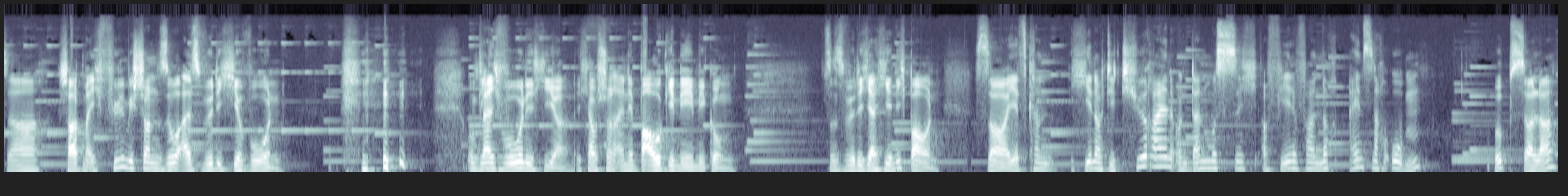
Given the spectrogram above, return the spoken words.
So, schaut mal, ich fühle mich schon so, als würde ich hier wohnen. Und gleich wohne ich hier. Ich habe schon eine Baugenehmigung. Sonst würde ich ja hier nicht bauen. So, jetzt kann hier noch die Tür rein und dann muss ich auf jeden Fall noch eins nach oben. Upsala,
